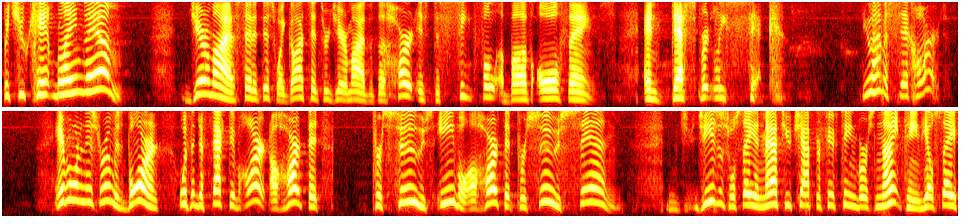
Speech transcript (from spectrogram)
But you can't blame them. Jeremiah said it this way God said through Jeremiah that the heart is deceitful above all things and desperately sick. You have a sick heart. Everyone in this room is born with a defective heart, a heart that pursues evil, a heart that pursues sin. Jesus will say in Matthew chapter 15, verse 19, he'll say,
